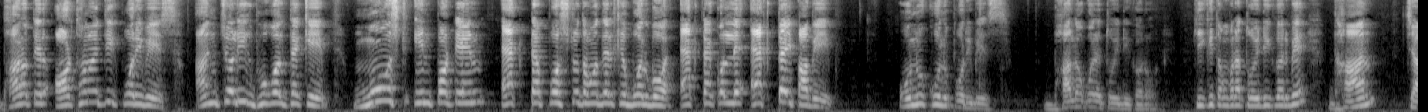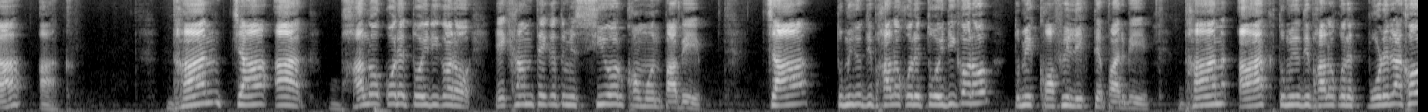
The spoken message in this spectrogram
ভারতের অর্থনৈতিক পরিবেশ, আঞ্চলিক ভূগোল থেকে মোস্ট ইম্পর্টেন্ট একটা প্রশ্ন তোমাদেরকে বলব, একটা করলে একটাই পাবে। অনুকূল পরিবেশ, ভালো করে তৈরি করো। কি কি তোমরা তৈরি করবে? ধান, চা, আখ। ধান, চা, আখ ভালো করে তৈরি করো, এখান থেকে তুমি শিওর কমন পাবে। চা তুমি যদি ভালো করে তৈরি করো তুমি কফি লিখতে পারবে। ধান, আখ তুমি যদি ভালো করে পড়ে রাখো,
